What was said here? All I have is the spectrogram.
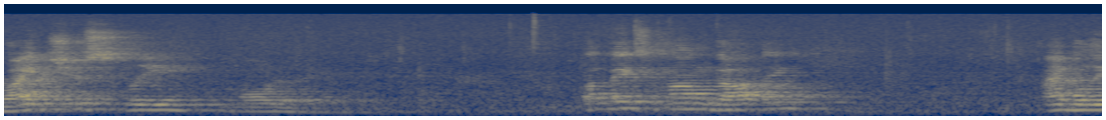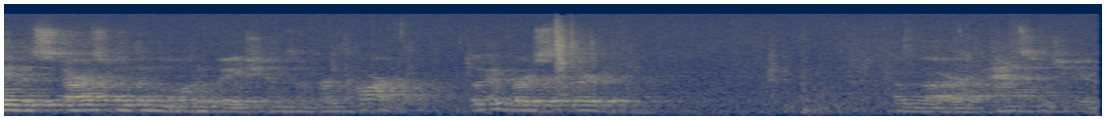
righteously motivated. What makes a mom godly? I believe it starts with the motivations of her heart. Look at verse 30 of our passage here.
